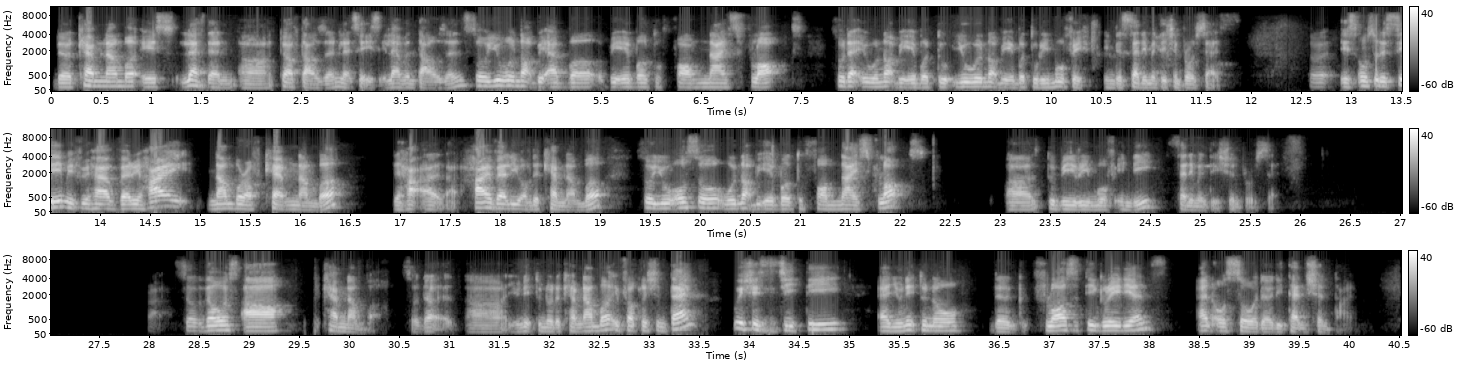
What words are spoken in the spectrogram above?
the Camp number is less than uh, 12,000, let's say it's 11,000, so you will not be able be able to form nice flocs so that it will not be able to you will not be able to remove it in the sedimentation process. So it's also the same if you have very high number of Camp number, the high, uh, high value of the Camp number. So you also will not be able to form nice flocs uh, to be removed in the sedimentation process. Right. So those are the number. So that uh, you need to know the Camp number in flocculation tank, which is GT, and you need to know the velocity gradients and also the detention time.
